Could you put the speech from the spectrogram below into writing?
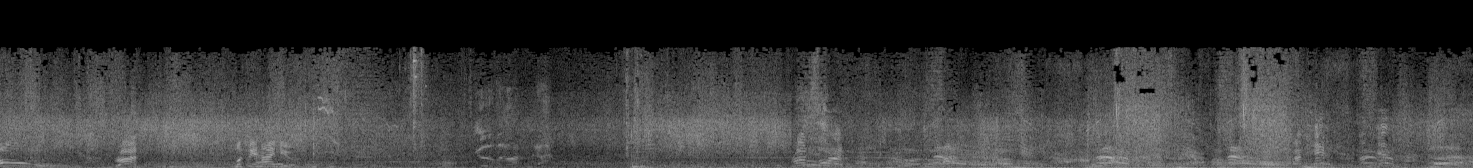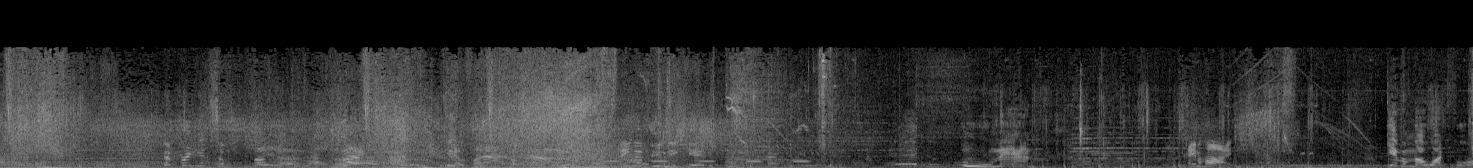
Oh! Run! Look behind you. Run for it! They're some thunder! Right! Find some cover. Thing of beauty, kid! Ooh, man! Aim high. Give him the what for?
